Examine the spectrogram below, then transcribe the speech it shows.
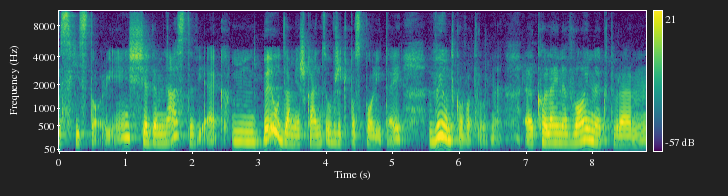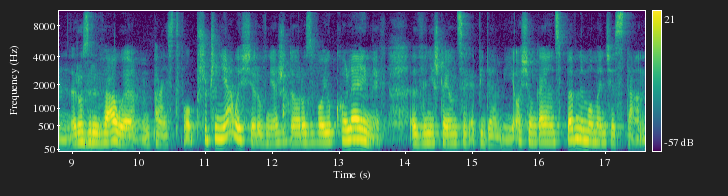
z historii, XVII wiek mm, był dla mieszkańców Rzeczpospolitej wyjątkowo trudny. E, kolejne wojny, które mm, rozrywały państwo, przyczyniały się również do rozwoju kolejnych wyniszczających epidemii, osiągając w pewnym momencie stan,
